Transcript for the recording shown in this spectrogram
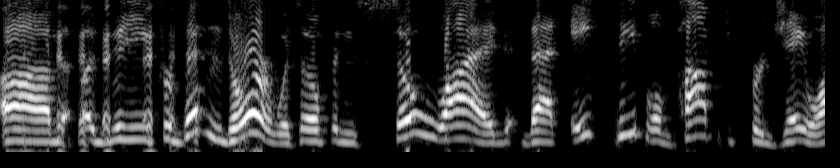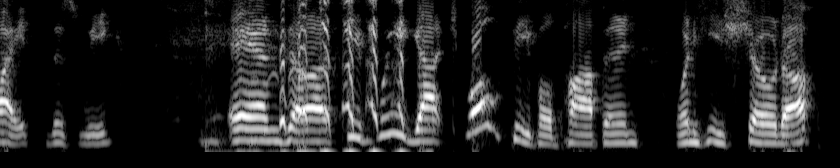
Um, the Forbidden Door was opened so wide that eight people popped for Jay White this week. And uh, Keith Lee got 12 people popping when he showed up.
